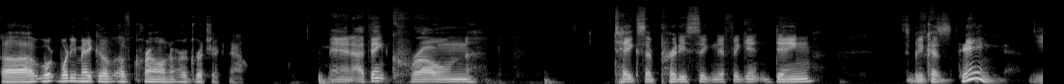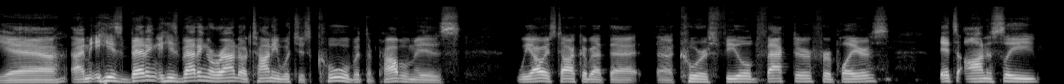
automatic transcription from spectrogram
Uh, what, what, do you make of, of Cron or Grichuk now? Man, I think Cron takes a pretty significant ding because ding. Yeah, I mean he's betting he's betting around Ohtani, which is cool, but the problem is we always talk about that uh, Coors Field factor for players. It's honestly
